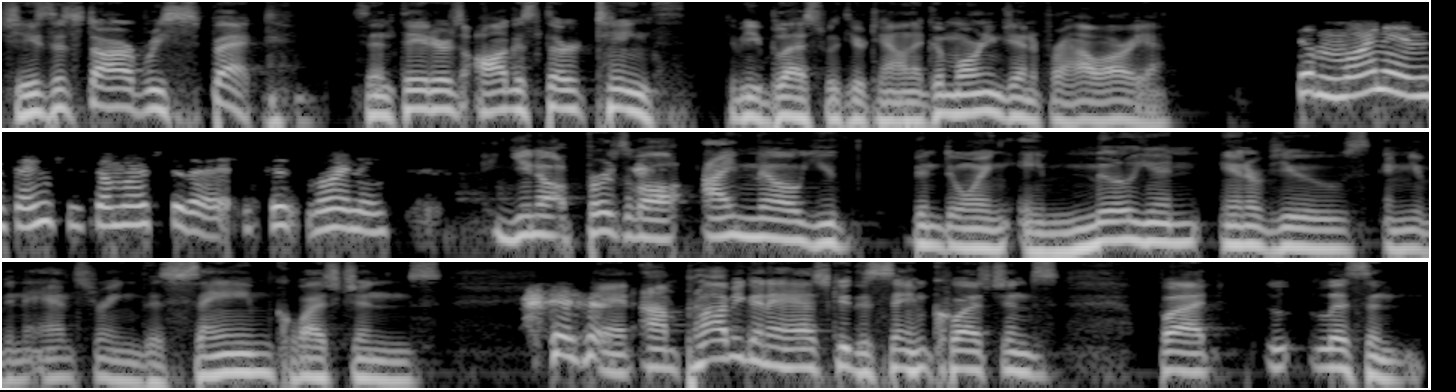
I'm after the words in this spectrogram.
She's the star of Respect. It's in theaters August 13th to be blessed with your talent. Good morning, Jennifer. How are you? Good morning. Thank you so much for that. Good morning. You know, first of all, I know you've been doing a million interviews and you've been answering the same questions. and I'm probably going to ask you the same questions, but l- listen,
